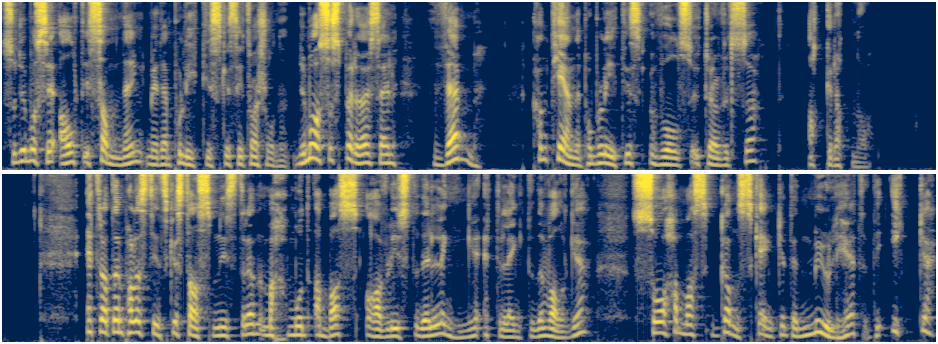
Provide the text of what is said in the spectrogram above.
Så du må se alt i sammenheng med den politiske situasjonen. Du må også spørre deg selv hvem kan tjene på politisk voldsutøvelse akkurat nå? Etter at den palestinske statsministeren Mahmoud Abbas avlyste det lenge etterlengtede valget, så Hamas ganske enkelt en mulighet de ikke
